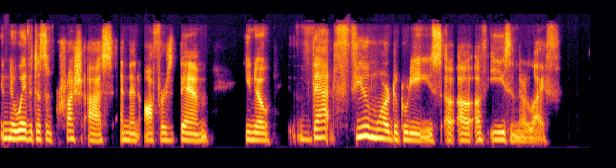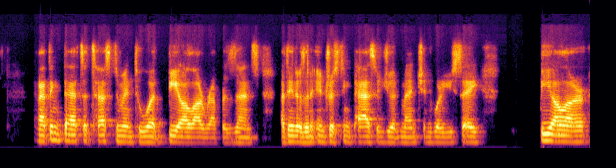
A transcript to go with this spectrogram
in a way that doesn't crush us and then offers them you know that few more degrees of, of ease in their life and I think that's a testament to what BLR represents. I think there's an interesting passage you had mentioned where you say BLR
